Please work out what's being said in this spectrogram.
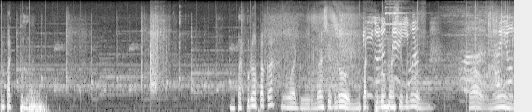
40 40 apakah? Waduh, masih belum. 40 masih belum. Wow, man.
